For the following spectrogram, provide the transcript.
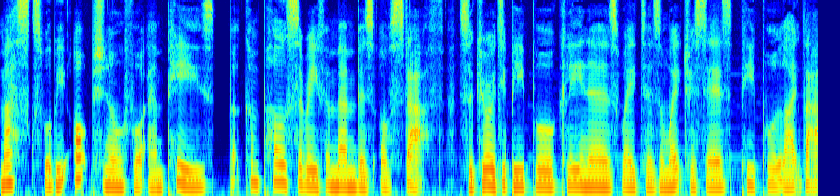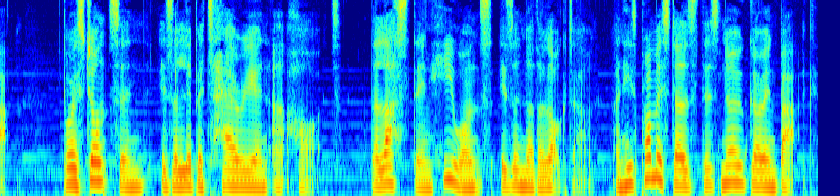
masks will be optional for MPs but compulsory for members of staff security people, cleaners, waiters, and waitresses, people like that. Boris Johnson is a libertarian at heart. The last thing he wants is another lockdown. And he's promised us there's no going back.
